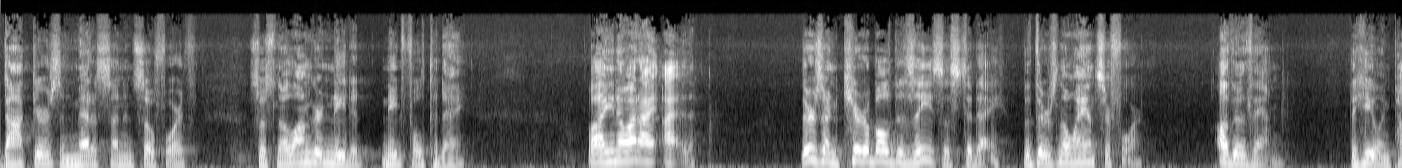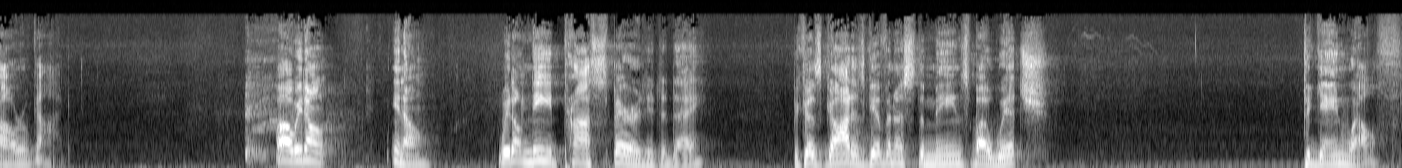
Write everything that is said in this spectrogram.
doctors and medicine and so forth, so it's no longer needed, needful today. Well, you know what? I, I there's incurable diseases today that there's no answer for other than the healing power of God. Well, we don't, you know, we don't need prosperity today because God has given us the means by which to gain wealth.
